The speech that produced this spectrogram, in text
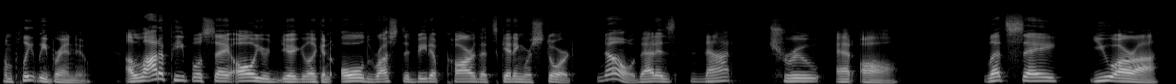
Completely brand new. A lot of people say, "Oh, you're, you're like an old rusted beat up car that's getting restored." No, that is not true at all. Let's say you are a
